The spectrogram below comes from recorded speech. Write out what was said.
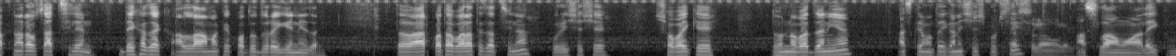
আপনারাও চাচ্ছিলেন। দেখা যাক আল্লাহ আমাকে কত দূরে এগিয়ে নিয়ে যায়। তো আর কথা বাড়াতে চাচ্ছি না। পরিশেষে সবাইকে ধন্যবাদ জানিয়ে আজকের মতো এখানে শেষ করছি। আসসালামু আলাইকুম। আসসালামু আলাইকুম।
